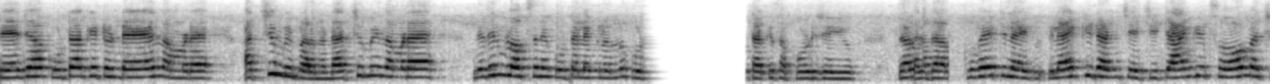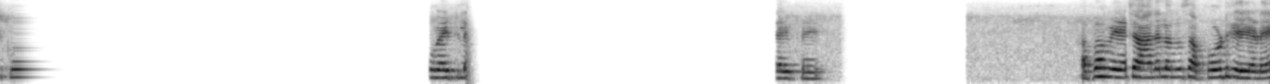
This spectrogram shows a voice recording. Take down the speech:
തേജ കൂട്ടാക്കിയിട്ടുണ്ട്. നമ്മുടെ അച്ചുമ്പി പറഞ്ഞുണ്ട് അച്ചുമ്പി നമ്മുടെ നിതിൻ ബ്ലോഗ്സിനെ കൂട്ടല്ലെങ്കിൽ ഒന്ന് കൂട്ടാക്കി സപ്പോർട്ട് ചെയ്യൂ. കുവൈറ്റ് ലൈക്ക് ലൈക്ക് ഇടാണ് ചേച്ചി. Thank you so much Kuwait life അപ്പം ചാനൽ ഒന്ന് സപ്പോർട്ട് ചെയ്യണേ.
